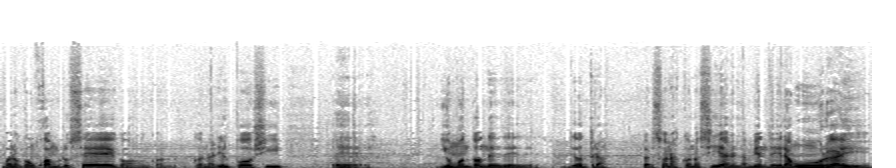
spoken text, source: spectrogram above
bueno, con Juan Brusé, con, con, Ariel Poggi eh, y un montón de, de otras personas conocidas en el ambiente de la murga y,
